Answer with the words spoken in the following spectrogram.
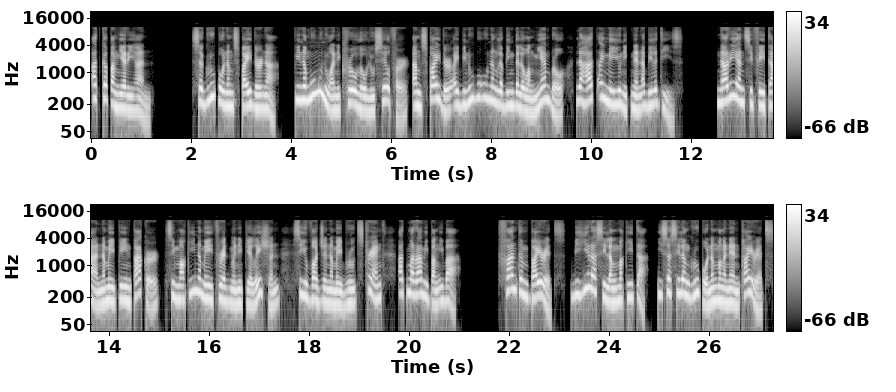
at kapangyarihan. Sa grupo ng Spider na pinamumunuan ni Crollo Lucifer, ang Spider ay binubuo ng labing dalawang miyembro, lahat ay may unique nan abilities. Nariyan si Phaeton na may Pain Packer, si Maki na may Thread Manipulation, si Uvogen na may Brute Strength, at marami pang iba. Phantom Pirates, bihira silang makita. Isa silang grupo ng mga Nen Pirates,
